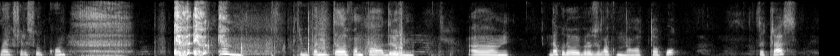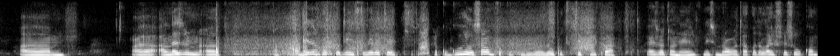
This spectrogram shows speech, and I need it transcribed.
Like, share, sub.com. Će mi padne telefon pa držim. Um, dakle, da ovo je brzo i lako na laptopu. Za čas. Ali ne znam ako ne znam kako da instalirate preko Google, samo preko Google, da upucate FIFA. Ja zva to ne, nisam probao, tako da like sve su u kom.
